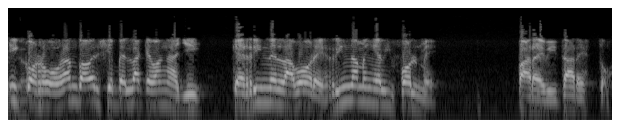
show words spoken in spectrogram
y corroborando a ver si es verdad que van allí, que rinden labores, ríndame en el informe para evitar esto.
